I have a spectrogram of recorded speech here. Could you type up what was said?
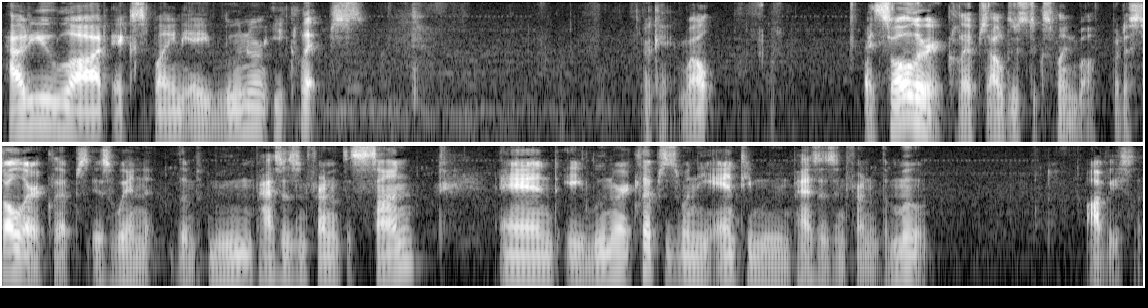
how do you lot explain a lunar eclipse? Okay, well, a solar eclipse, I'll just explain both, but a solar eclipse is when the moon passes in front of the sun, and a lunar eclipse is when the anti moon passes in front of the moon. Obviously.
